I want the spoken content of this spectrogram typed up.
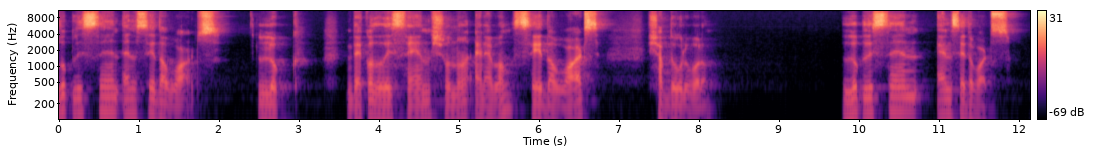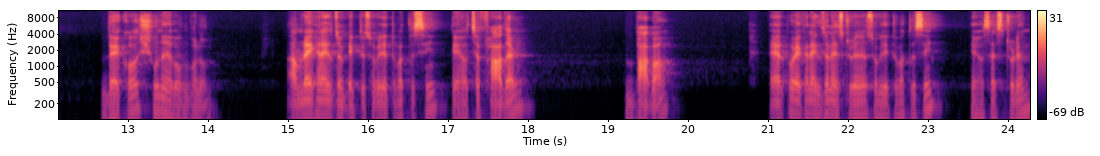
Look listen and say the words look দেখো লিসেন শোনো অ্যান্ড এবং সে দ্য ওয়ার্ডস শব্দগুলো বলো। Look listen and say the words. দেখো শুনো এবং বলো। আমরা এখানে একজন ব্যক্তির ছবি দেখতে পাচ্ছি এ হচ্ছে ফাদার, বাবা। এরপর এখানে একজন স্টুডেন্টের ছবি দেখতে পাচ্ছি এ হচ্ছে স্টুডেন্ট।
